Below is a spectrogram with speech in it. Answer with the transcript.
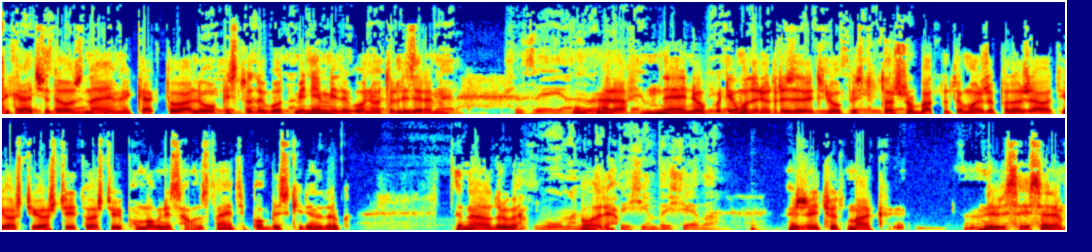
така че да узнаем как това любопитство да го отменим и да го неутрализираме. Раф, не е необходимо да неутрализирате любопитство. Точно обратното може да продължавате и още и още и това ще ви помогне само да станете по-близки един на друг. Една от друга. Благодаря. Жените от Мак 97.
